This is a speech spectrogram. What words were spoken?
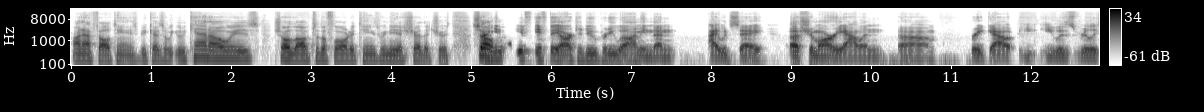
On FL teams because we, we can't always show love to the Florida teams. We need to share the truth. So, I mean, if, if they are to do pretty well, I mean, then I would say a Shemarri Allen um, breakout. He, he was really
